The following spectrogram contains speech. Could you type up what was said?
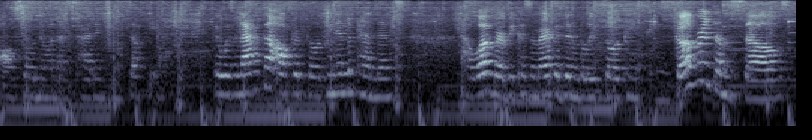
also known as Tydings-Duffy Act. It was an act that offered Philippine independence. However, because America didn't believe Philippines can govern themselves,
